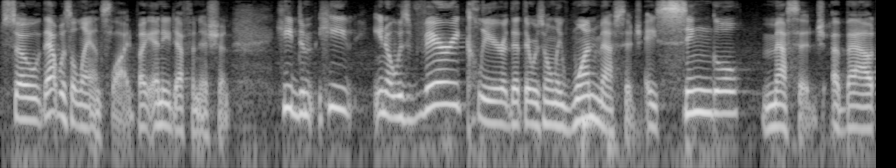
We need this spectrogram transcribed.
So that was a landslide by any definition. He, he you know, was very clear that there was only one message, a single message about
